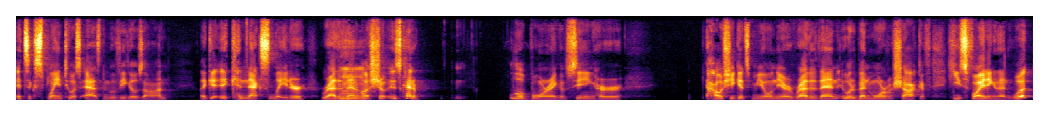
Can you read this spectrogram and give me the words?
it's explained to us as the movie goes on like it, it connects later rather than us show it's kind of a little boring of seeing her how she gets Mjolnir rather than it would have been more of a shock if he's fighting and then what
